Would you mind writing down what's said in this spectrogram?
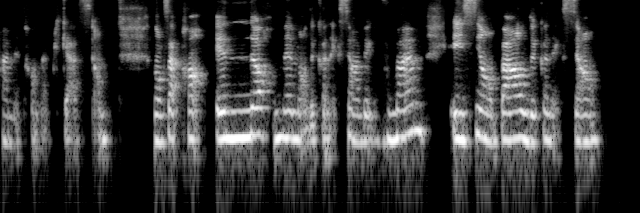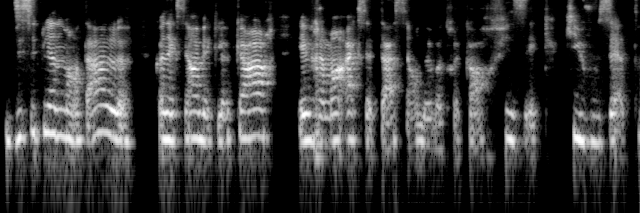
à mettre en application. Donc, ça prend énormément de connexion avec vous-même. Et ici, on parle de connexion discipline mentale, connexion avec le cœur et vraiment acceptation de votre corps physique qui vous êtes,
